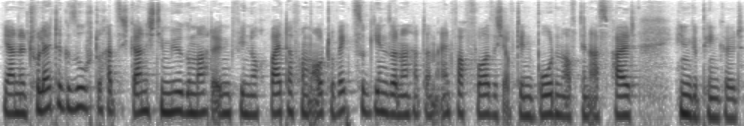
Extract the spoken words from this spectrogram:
ja eine Toilette gesucht, hat sich gar nicht die Mühe gemacht, irgendwie noch weiter vom Auto wegzugehen, sondern hat dann einfach vor sich auf den Boden, auf den Asphalt hingepinkelt.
